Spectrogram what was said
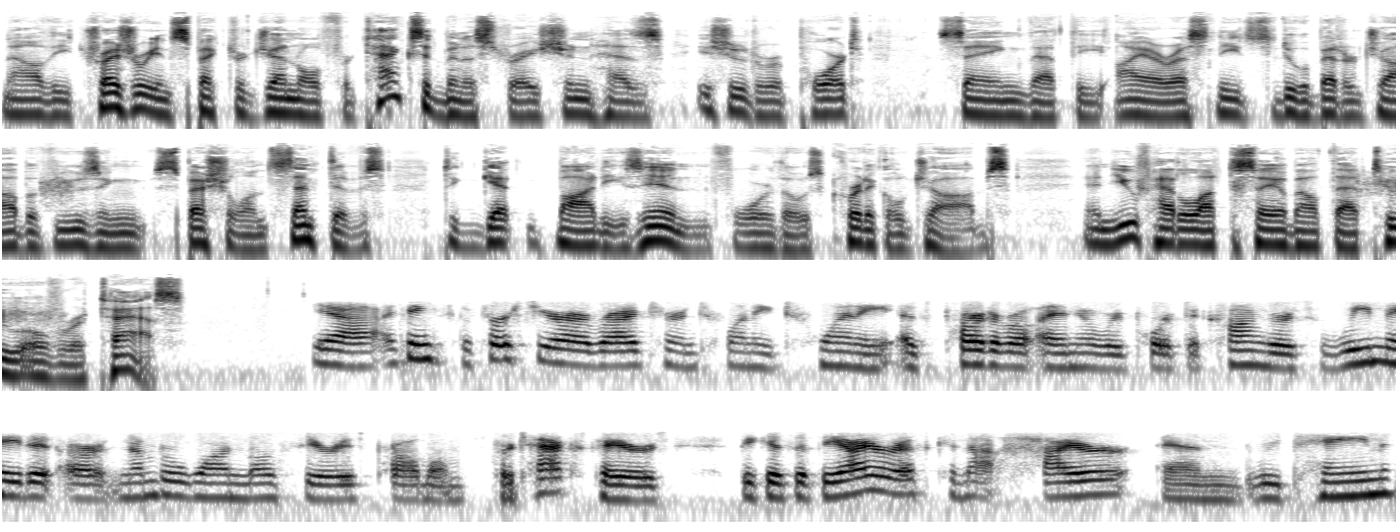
Now, the Treasury Inspector General for Tax Administration has issued a report saying that the IRS needs to do a better job of using special incentives to get bodies in for those critical jobs. And you've had a lot to say about that too over at TAS. Yeah, I think the first year I arrived here in 2020, as part of our annual report to Congress, we made it our number one most serious problem for taxpayers because if the IRS cannot hire and retain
